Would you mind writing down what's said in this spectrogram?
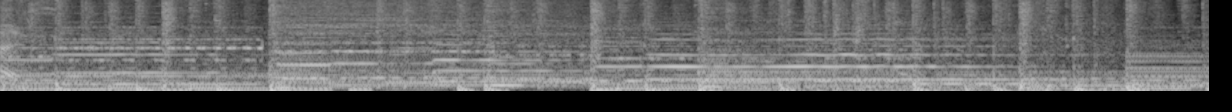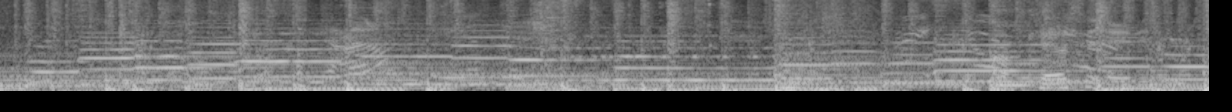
Nice. Yeah, I don't Oh, chaos at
